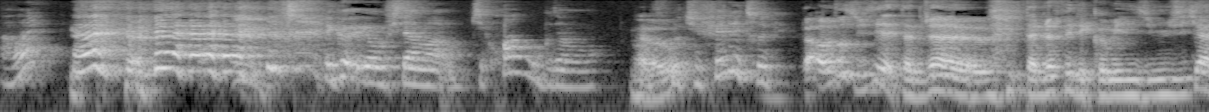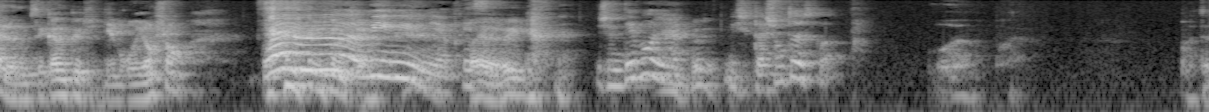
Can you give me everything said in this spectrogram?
Ah ouais? Et, que, et au finalement, tu y crois au bout d'un moment? Bah ouais. Tu fais les trucs. Bah, en même temps, tu dis, t'as déjà, euh, t'as déjà fait des comédies musicales, donc c'est quand même que tu te débrouilles en chant. Ouais, ouais, ouais, oui, oui, mais après, Ouais, oui. je me débrouille. Oui. Mais je suis pas chanteuse, quoi. Ouais, après. Après, t'as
